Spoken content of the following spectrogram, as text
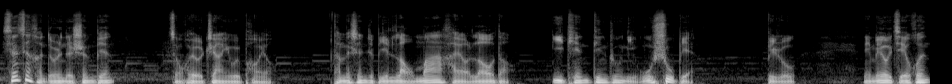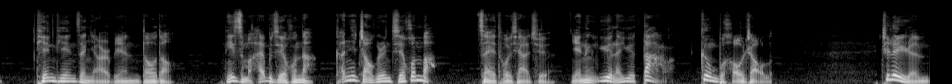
相信很多人的身边，总会有这样一位朋友，他们甚至比老妈还要唠叨，一天叮嘱你无数遍。比如，你没有结婚。天天在你耳边叨叨，你怎么还不结婚呢？赶紧找个人结婚吧！再拖下去，年龄越来越大了，更不好找了。这类人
